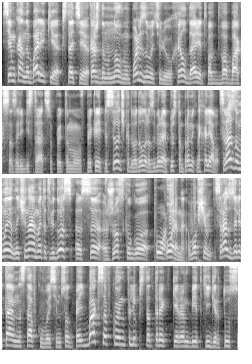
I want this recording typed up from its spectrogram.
7к на балике. Кстати, каждому новому пользователю Hell дарит по 2 бакса за регистрацию. Поэтому в прикрепе ссылочка, 2 доллара забираю. Плюс там промик на халяву. Сразу мы начинаем этот видос э, с жесткого Орна. В общем, сразу залетаем на ставку 805 баксов. CoinFlip, StatTrack, Керамбит, Тигер, Туз,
